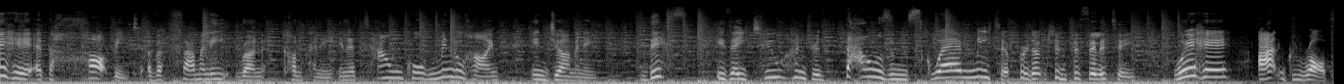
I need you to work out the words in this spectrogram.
We're here at the heartbeat of a family-run company in a town called Mindelheim in Germany. This is a 200,000 square metre production facility. We're here at Grob.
